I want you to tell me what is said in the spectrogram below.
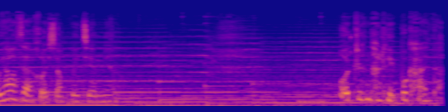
不要再和向辉见面了，我真的离不开他。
